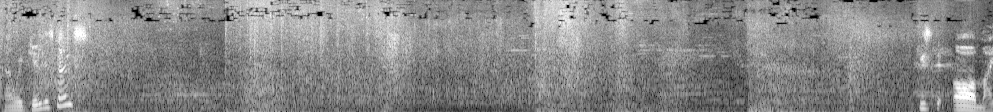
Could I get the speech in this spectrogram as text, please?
Can we kill these guys? Is the oh my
